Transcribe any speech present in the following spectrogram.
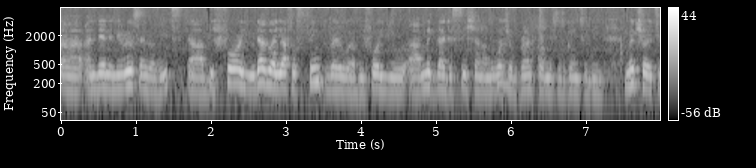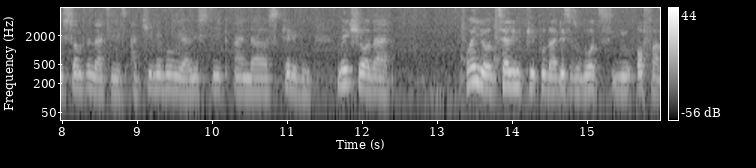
uh, and then in the real sense of it, uh, before you, that's why you have to think very well before you uh, make that decision on what your brand promise is going to be. Make sure it is something that is achievable, realistic, and uh, scalable. Make sure that when you're telling people that this is what you offer,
